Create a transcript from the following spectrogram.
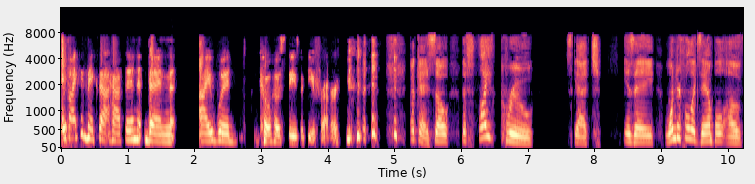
if I could make that happen, then I would co-host these with you forever. okay, so the flight crew sketch is a wonderful example of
